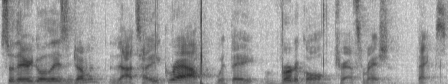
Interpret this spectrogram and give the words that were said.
So there you go, ladies and gentlemen. That's how you graph with a vertical transformation. Thanks.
